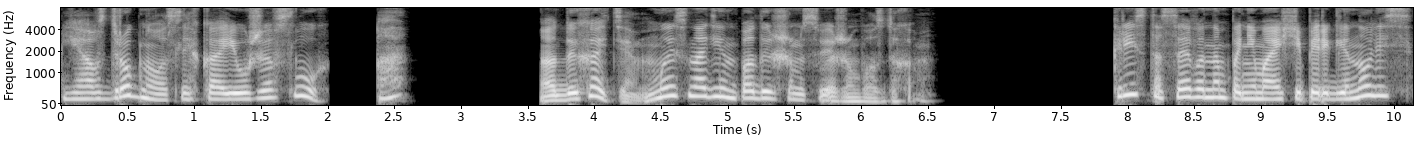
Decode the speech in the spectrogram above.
Я вздрогнула слегка и уже вслух. «А?» «Отдыхайте, мы с Надин подышим свежим воздухом». Криста с Эваном, понимающе переглянулись,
